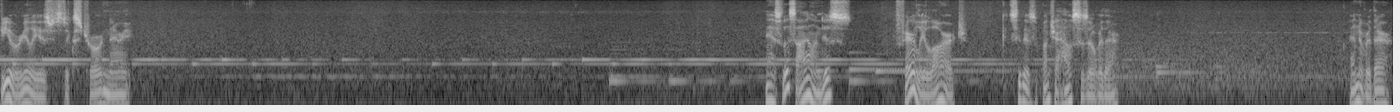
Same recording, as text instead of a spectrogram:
View really is just extraordinary. Yeah, so this island is fairly large. You can see there's a bunch of houses over there. And over there.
